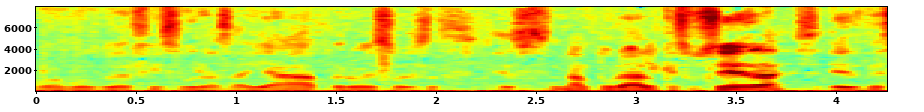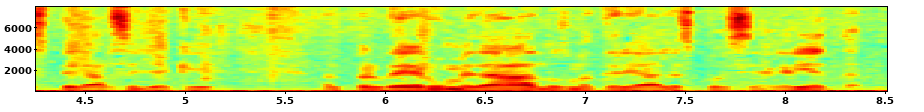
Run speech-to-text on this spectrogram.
podemos ver fisuras allá, pero eso es, es natural que suceda, es de esperarse ya que al perder humedad los materiales pues se agrietan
